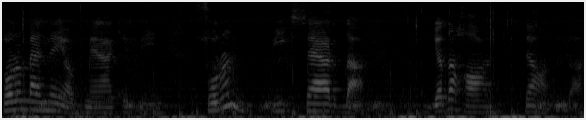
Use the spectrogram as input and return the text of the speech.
Sorun bende yok merak etmeyin. Sorun bilgisayarda ya da hali anda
